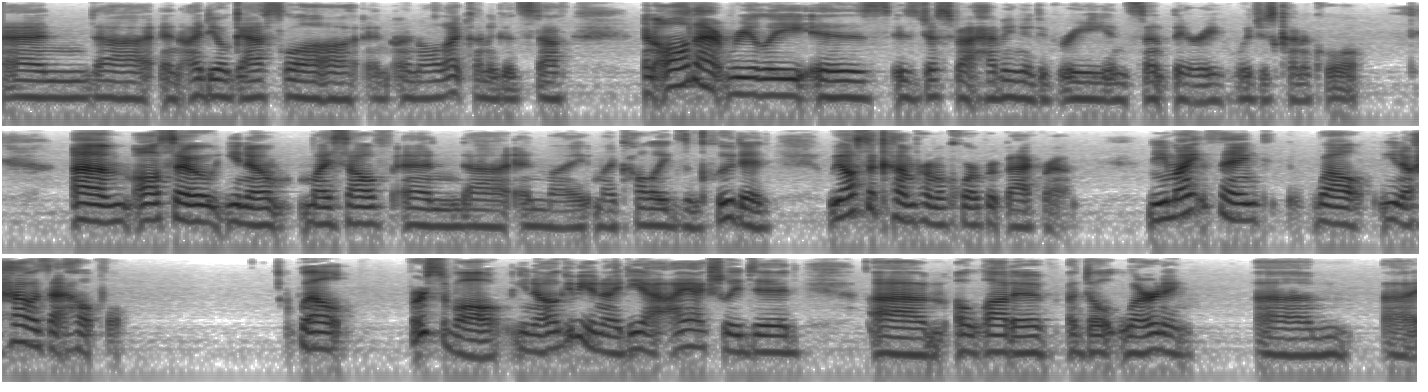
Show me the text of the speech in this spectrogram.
and uh, and ideal gas law and, and all that kind of good stuff. And all that really is is just about having a degree in scent theory, which is kind of cool. Um, also, you know, myself and uh, and my my colleagues included, we also come from a corporate background. And you might think, well, you know, how is that helpful? Well, first of all, you know, I'll give you an idea. I actually did um, a lot of adult learning um, uh,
